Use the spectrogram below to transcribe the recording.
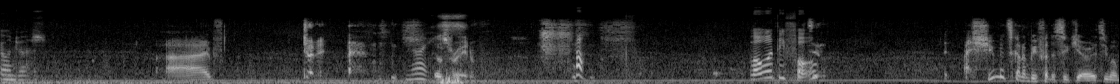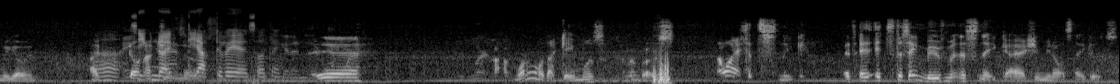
Go on, Josh. I've done it. Nice. Those read 'em. What were they for? I assume it's gonna be for the security when we go in. I Ah, so don't you can actually know. deactivate it sort of thing. Get into the Yeah. Good work. I wonder what that game was. I remember. What it was. I why I said Snake. It, it, it's the same movement as Snake. I assume you know what Snake is.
